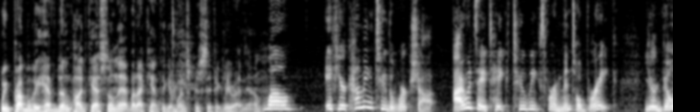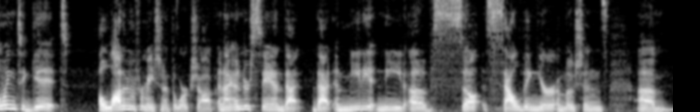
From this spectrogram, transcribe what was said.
We probably have done podcasts on that, but I can't think of one specifically right now. Well, if you're coming to the workshop, I would say take two weeks for a mental break. You're going to get a lot of information at the workshop and i understand that that immediate need of sal- salving your emotions um,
